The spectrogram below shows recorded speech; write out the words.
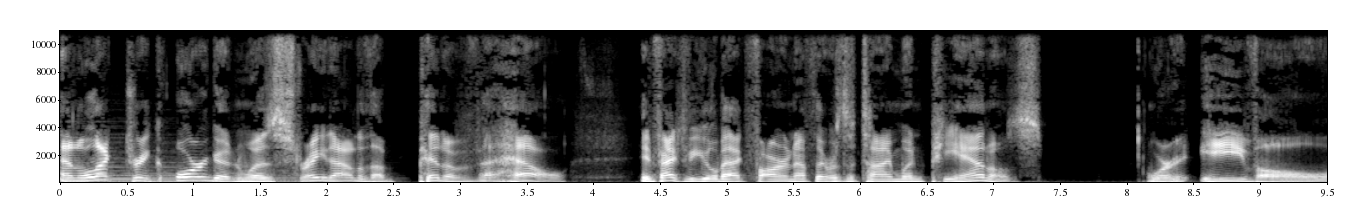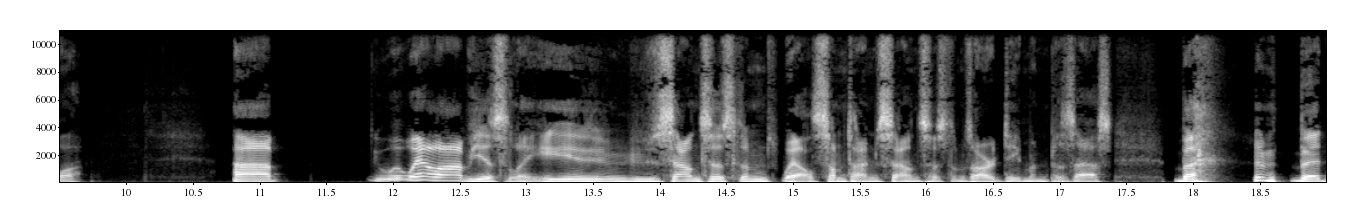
an electric organ was straight out of the pit of hell. In fact, if you go back far enough, there was a time when pianos were evil. Uh, well, obviously, sound systems. Well, sometimes sound systems are demon possessed, but but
